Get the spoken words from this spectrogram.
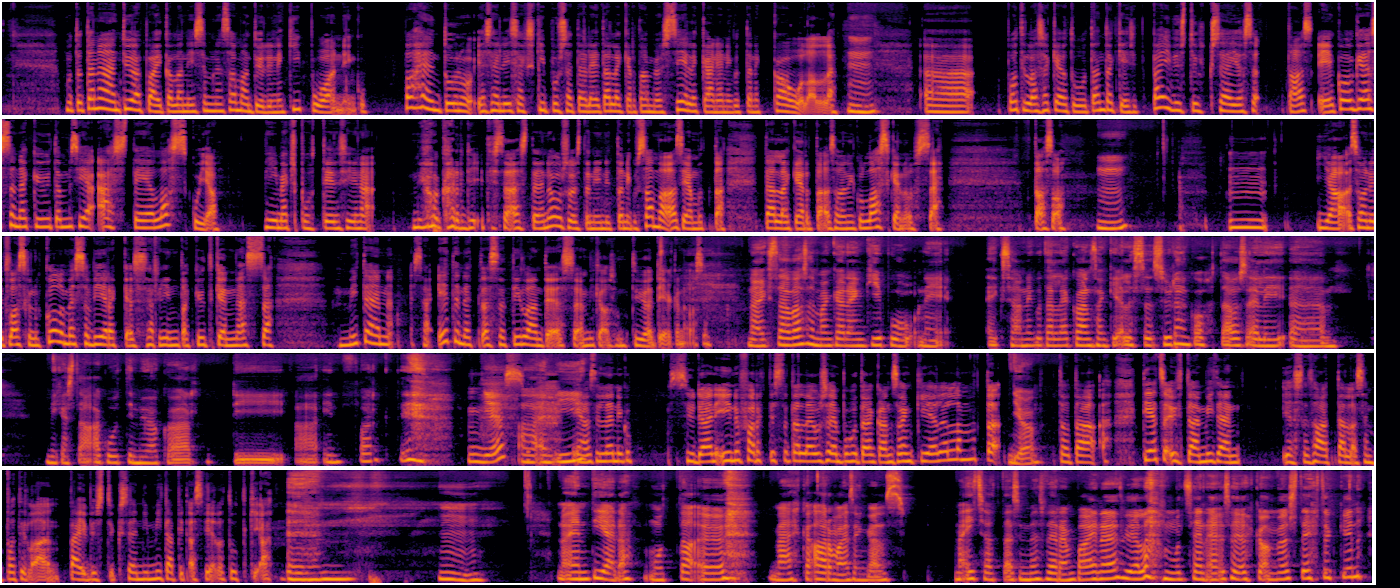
Mutta tänään työpaikalla niin semmoinen samantyylinen kipu on niin kuin pahentunut ja sen lisäksi kipu säteilee tällä kertaa myös selkään ja niin kuin tänne kaulalle. Mm. Öö, potilas hakeutuu tämän takia sitten päivystykseen, jossa taas EKGssä näkyy tämmöisiä ST-laskuja. Viimeksi puhuttiin siinä myokardiitissa ST-nousuista, niin nyt on niinku sama asia, mutta tällä kertaa se on niinku laskenut se taso. Mm. Mm, ja se on nyt laskenut kolmessa vierekkäisessä rintakytkennässä. Miten sä etenet tässä tilanteessa ja mikä on sun työdiagnoosi? No eikö tämä vasemman käden kipu, niin eikö se ole niin kuin kansankielessä sydänkohtaus, eli ähm, mikä sitä on, akuutti myokardi äh, infarkti, Yes. AMI. Ihan silleen niin kuin sydäninfarktista tälle usein puhutaan kansankielellä, mutta Joo. tota, tiedätkö yhtään miten, jos sä saat tällaisen potilaan päivystykseen, niin mitä pitäisi vielä tutkia? Ähm, hmm. No en tiedä, mutta ö, mä ehkä arvaisin kanssa, mä itse ottaisin myös verenpaineet vielä, mutta sen, se ehkä on myös tehtykin.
